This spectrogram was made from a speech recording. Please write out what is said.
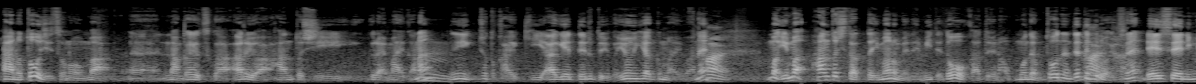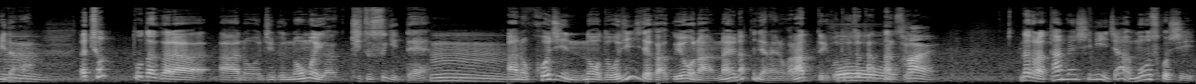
あの当時そのまあ、えー何ヶ月かあるいは半年ぐらい前かな、うん。にちょっと書き上げてるというか400枚はね、はいまあ、今半年経った今の目で見てどうかというような問題も当然出てくるわけですね、冷静に見たら,、うん。らちょっとだからあの自分の思いがきつすぎて、うん。あの個人の同人誌で書くような内容になってんじゃないのかなっていうことがちょっとあったんですよ、はい。だから試しにじゃあもう少し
